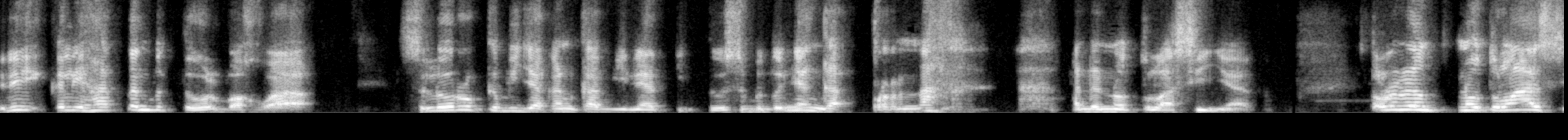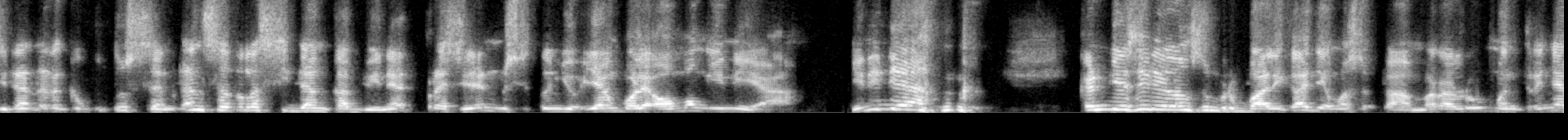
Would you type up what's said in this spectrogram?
Jadi kelihatan betul bahwa seluruh kebijakan kabinet itu sebetulnya nggak pernah ada notulasinya. Kalau ada notulasi dan ada keputusan kan setelah sidang kabinet presiden mesti tunjuk yang boleh omong ini ya. Ini dia Kan biasanya dia langsung berbalik aja masuk kamar, lalu menterinya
